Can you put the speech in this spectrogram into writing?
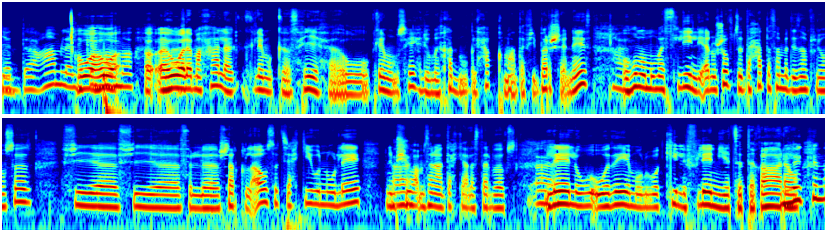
يد عاملة هو هو هو لا محالة كلامك صحيح وكلامهم صحيح اليوم يخدموا بالحق معناتها في برشا ناس وهما ممثلين. لأنه شفت حتى ثم des influenceuses في في في الشرق الأوسط يحكيوا إنه لا نمشيو آه. مثلا تحكي على ستاربكس آه. لا وذايا الوكيل الفلاني يتغارى لكن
